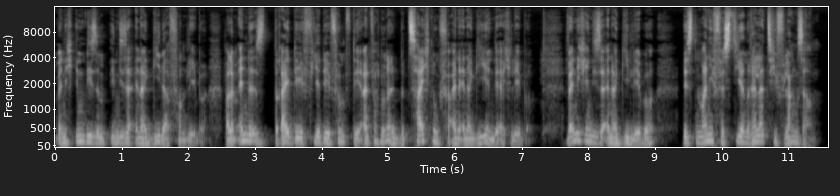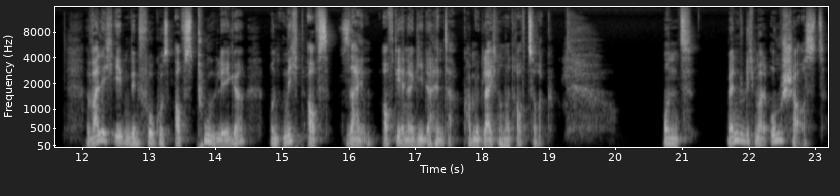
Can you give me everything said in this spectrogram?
wenn ich in, diesem, in dieser Energie davon lebe. Weil am Ende ist 3D, 4D, 5D einfach nur eine Bezeichnung für eine Energie, in der ich lebe. Wenn ich in dieser Energie lebe, ist Manifestieren relativ langsam, weil ich eben den Fokus aufs Tun lege und nicht aufs Sein, auf die Energie dahinter. Kommen wir gleich nochmal drauf zurück. Und wenn du dich mal umschaust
